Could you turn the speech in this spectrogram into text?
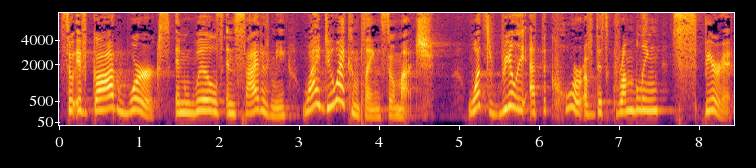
So if God works and wills inside of me, why do I complain so much? What's really at the core of this grumbling spirit?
